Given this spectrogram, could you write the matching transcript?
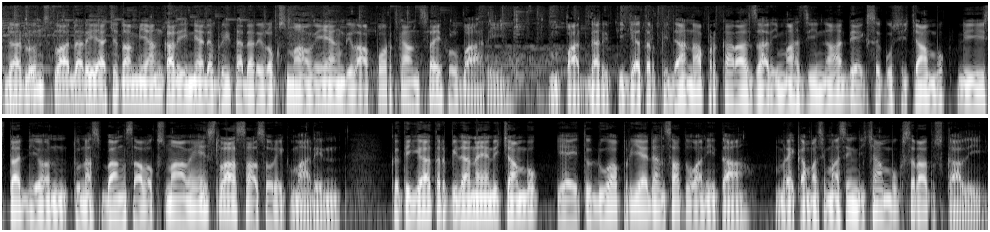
Darlun setelah dari Aceh Tamiang, kali ini ada berita dari Loksmawe yang dilaporkan Saiful Bahri. Empat dari tiga terpidana perkara zarimah zina dieksekusi cambuk di Stadion Tunas Bangsa Loksmawe selasa sore kemarin. Ketiga terpidana yang dicambuk yaitu dua pria dan satu wanita. Mereka masing-masing dicambuk seratus kali.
